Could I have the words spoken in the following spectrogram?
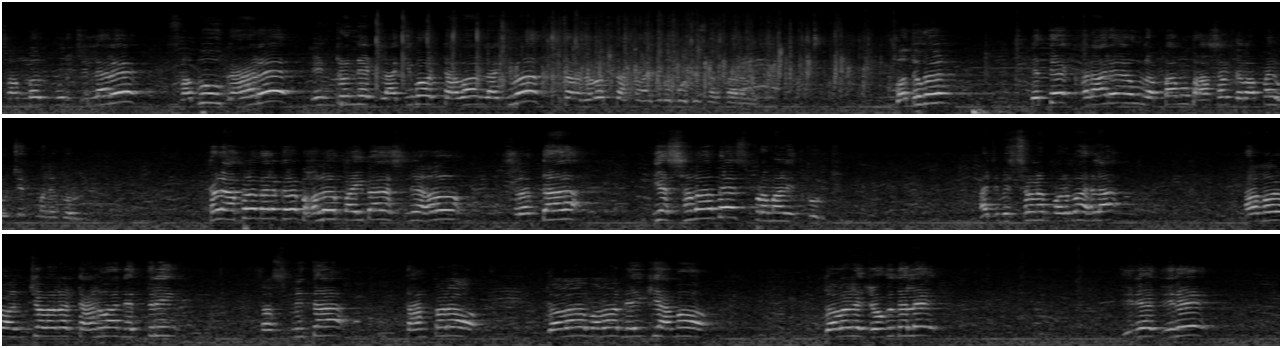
ସମ୍ବଲପୁର ଜିଲ୍ଲାରେ ସବୁ ଗାଁରେ ଇଣ୍ଟରନେଟ୍ ଲାଗିବ ଟାୱାର ଲାଗିବ ତାର ବ୍ୟବସ୍ଥା କରାଯିବ ମୋଦି ସରକାର ବନ୍ଧୁଗଣ एक्ति खरेारे आउ लम्बा म भाषण दबाई उचित मनकु आप भ स्नेह श्रद्धा इस प्रमाणित आज मिश्रण पर्व होला अञ्चर टाणु नेत्री सस्मिताल बढी आम दलले जे धेरै धीर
